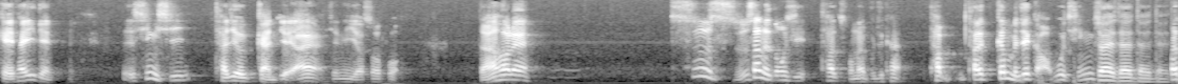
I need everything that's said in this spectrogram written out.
给他一点呃信息，他就感觉哎今天有收获，然后呢，事实上的东西他从来不去看，他他根本就搞不清楚，对对对对对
